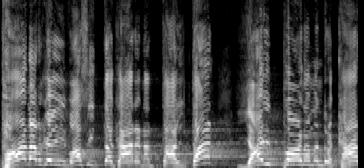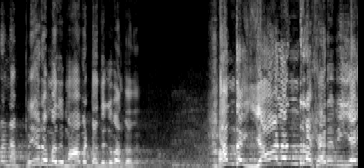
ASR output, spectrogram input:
பாணர்கள் வாசித்த காரணத்தால் தான் யாழ்ப்பாணம் என்ற காரண பேர் எமது மாவட்டத்துக்கு வந்தது. அந்த யாழென்ற கருவியை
